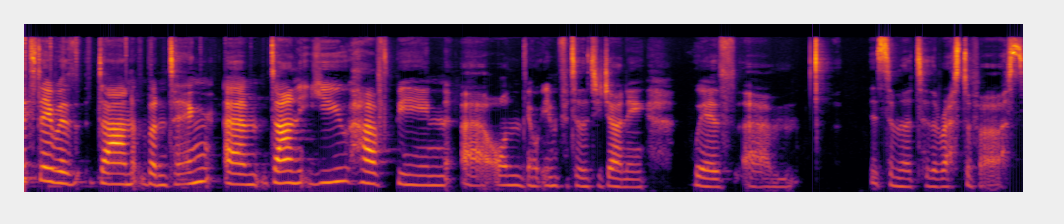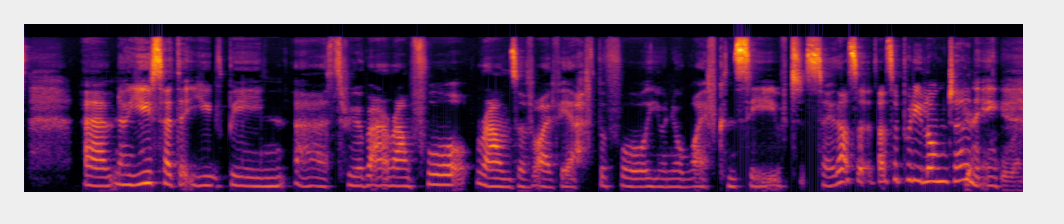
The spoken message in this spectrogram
Here today with Dan Bunting. Um, Dan, you have been uh, on your infertility journey with um, it's similar to the rest of us. Um, now, you said that you've been uh, through about around four rounds of IVF before you and your wife conceived. So that's a that's a pretty long journey. Yeah,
